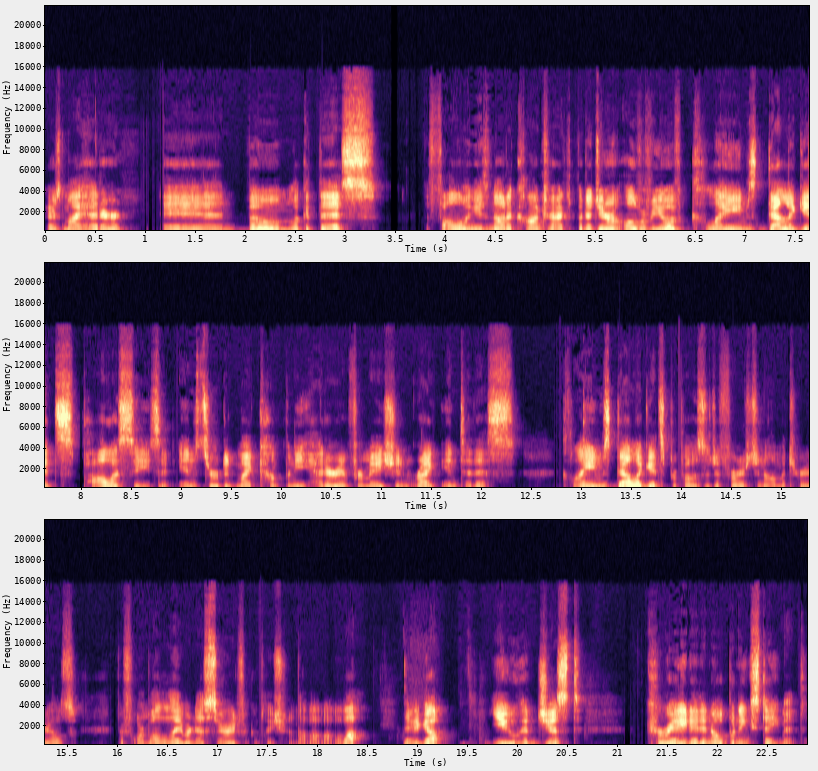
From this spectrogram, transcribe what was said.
There's my header, and boom, look at this. The following is not a contract, but a general overview of claims delegates policies. It inserted my company header information right into this. Claims delegates proposes to furnish in all materials, perform all the labor necessary for completion, blah, blah, blah, blah, blah. There you go. You have just created an opening statement.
